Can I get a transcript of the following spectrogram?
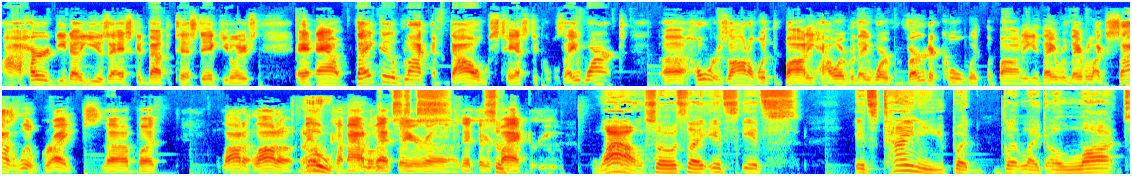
I heard you know you was asking about the testiculars, and now think of like a dog's testicles. They weren't uh, horizontal with the body. However, they were vertical with the body. They were they were like size of little grapes. Uh, but a lot of lot of milk Oh. come out of that their uh, that their So- factory. Wow. So it's like it's it's it's tiny, but but like a lot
